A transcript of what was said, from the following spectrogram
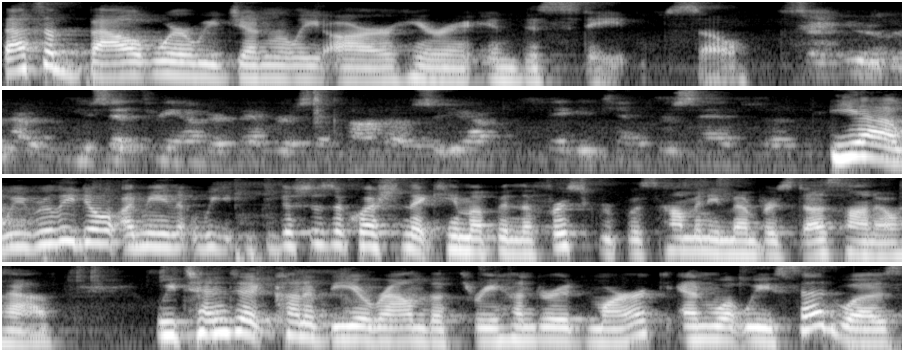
that's about where we generally are here in this state. So, So you have, you said three hundred members in Hano, so you have maybe ten percent of. yeah, we really don't, I mean, we, this is a question that came up in the first group was how many members does Hano have? We tend to kind of be around the 300 mark. And what we said was,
